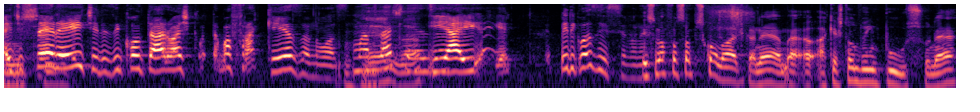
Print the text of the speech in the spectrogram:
É diferente, eles encontraram, acho que até uma fraqueza nossa. Uma É, fraqueza. E aí, aí perigosíssimo, né? Isso é uma função psicológica, né? A- questão do impulso, né?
